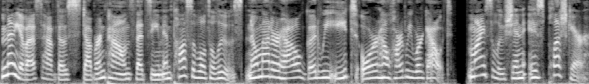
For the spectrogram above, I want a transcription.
Many of us have those stubborn pounds that seem impossible to lose, no matter how good we eat or how hard we work out. My solution is PlushCare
